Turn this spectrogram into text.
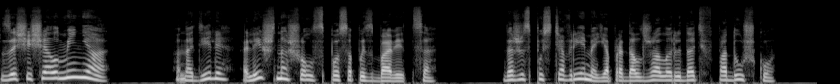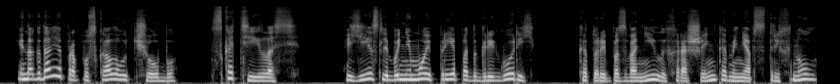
защищал меня!» А на деле лишь нашел способ избавиться. Даже спустя время я продолжала рыдать в подушку. Иногда я пропускала учебу, скатилась. Если бы не мой препод Григорий, который позвонил и хорошенько меня встряхнул,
